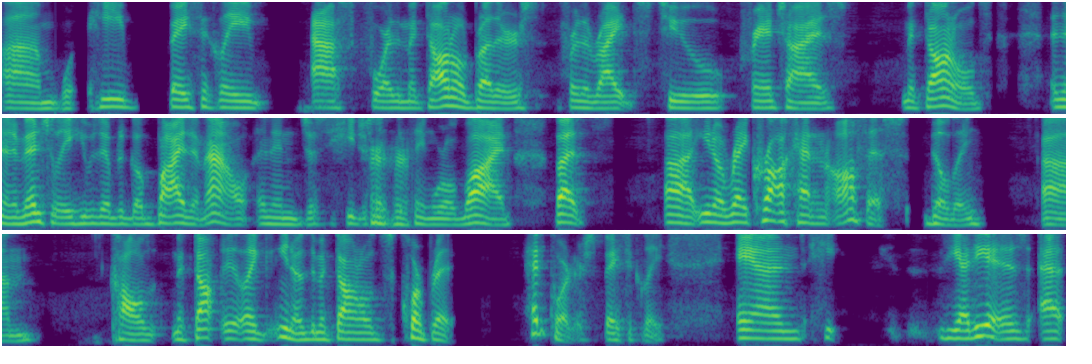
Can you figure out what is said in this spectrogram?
Um, he basically ask for the McDonald brothers for the rights to franchise McDonald's. And then eventually he was able to go buy them out and then just he just took the thing worldwide. But uh, you know, Ray Kroc had an office building um called McDonald like you know, the McDonald's corporate headquarters, basically. And he the idea is at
